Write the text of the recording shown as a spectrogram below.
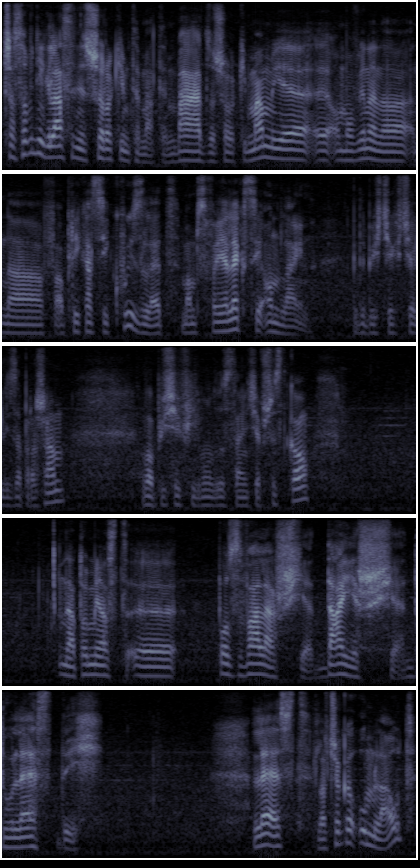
Czasownik lassen jest szerokim tematem, bardzo szerokim. Mam je e, omówione na, na, w aplikacji Quizlet, mam swoje lekcje online. Gdybyście chcieli, zapraszam. W opisie filmu dostaniecie wszystko. Natomiast e, pozwalasz się, dajesz się, du lässt dich. Lässt, dlaczego umlaut?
